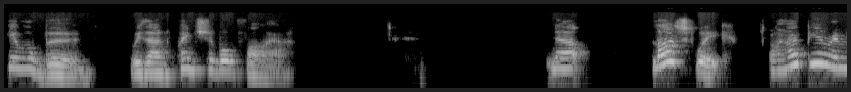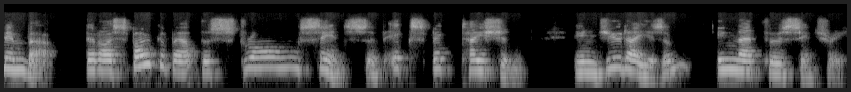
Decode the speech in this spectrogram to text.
he will burn with unquenchable fire. Now, last week, I hope you remember that I spoke about the strong sense of expectation in Judaism in that first century.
